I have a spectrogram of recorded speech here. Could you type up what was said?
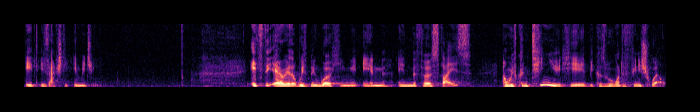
it is actually imaging. It's the area that we've been working in in the first phase, and we've continued here because we want to finish well.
